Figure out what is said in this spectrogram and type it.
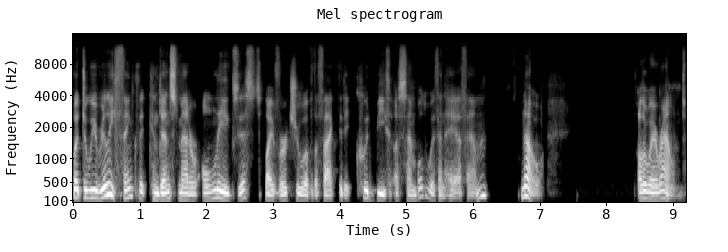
But do we really think that condensed matter only exists by virtue of the fact that it could be assembled with an AFM? No. Other way around.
